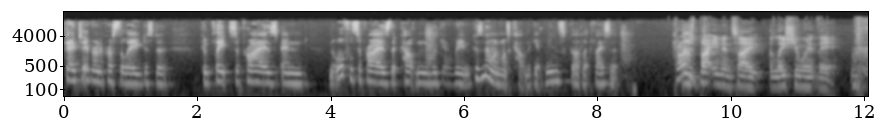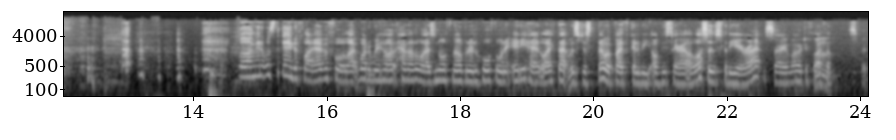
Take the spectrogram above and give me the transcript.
gave to everyone across the league just a complete surprise and an awful surprise that Carlton would get a win because no one wants Carlton to get wins. God, let's face it. Can I um, just butt in and say, at least you weren't there? Well, I mean, it was the game to fly over for. Like, what did we have otherwise? North Melbourne and Hawthorn at Etihad. Like, that was just, they were both going to be obviously our losses for the year, right? So why would you fly mm. for this? But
